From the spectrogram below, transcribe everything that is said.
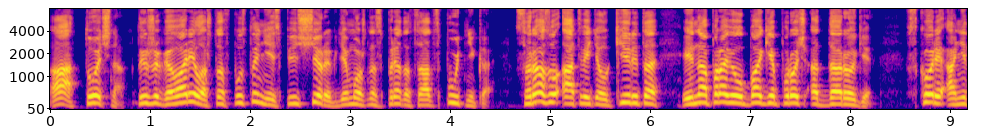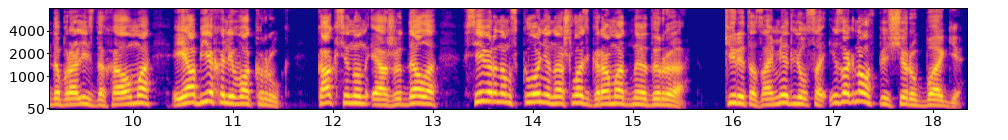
«А, точно! Ты же говорила, что в пустыне есть пещеры, где можно спрятаться от спутника!» Сразу ответил Кирита и направил баги прочь от дороги. Вскоре они добрались до холма и объехали вокруг. Как Синон и ожидала, в северном склоне нашлась громадная дыра. Кирита замедлился и загнал в пещеру баги.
